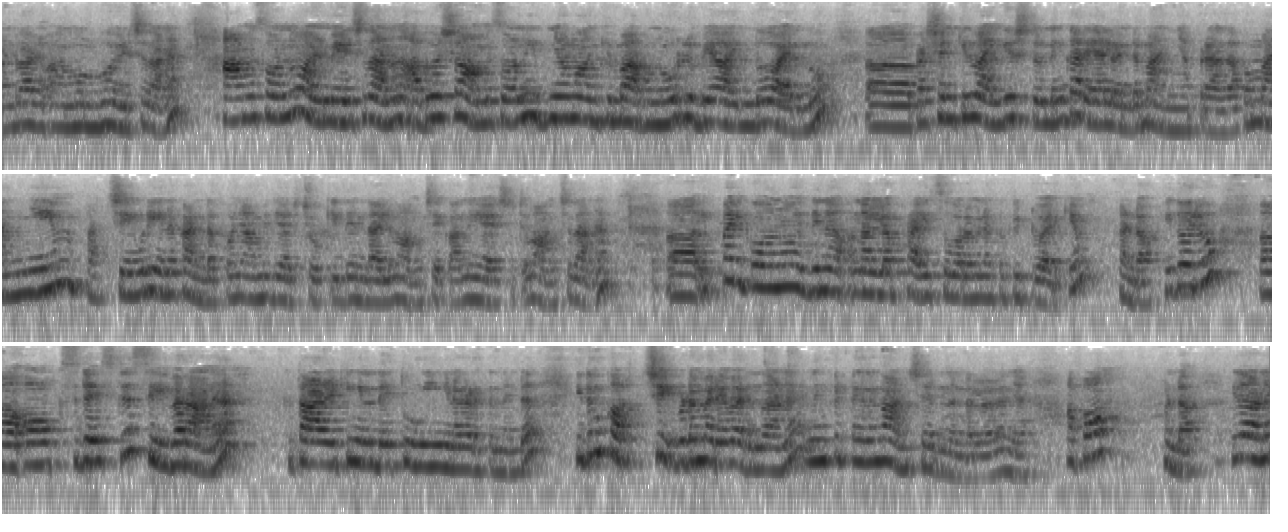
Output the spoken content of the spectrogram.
രണ്ട് മുമ്പ് മേടിച്ചതാണ്. ആമസോണിൽ നിന്ന് മേടിച്ചതാണ്. അത് പക്ഷെ ആമസോണിൽ ഇത് ഞാൻ വാങ്ങിക്കുമ്പോൾ അറുന്നൂറ് രൂപ ആയിരുന്നോ. ആയിരുന്നു പക്ഷെ എനിക്കിത് ഭയങ്കര ഇഷ്ടം. നിങ്ങൾക്ക് അറിയാലോ എന്റെ മഞ്ഞപ്രാന്ത്. അപ്പം മഞ്ഞയും പച്ചയും കൂടി ഇങ്ങനെ കണ്ടപ്പോൾ ഞാൻ വിചാരിച്ചു നോക്കി ഇത് എന്തായാലും വാങ്ങിച്ചേക്കാന്ന് വിചാരിച്ചിട്ട് വാങ്ങിച്ചതാണ്. ഇപ്പൊ എനിക്ക് തോന്നുന്നു ഇതിന് നല്ല പ്രൈസ് കുറവിനൊക്കെ കിട്ടുമായിരിക്കും കണ്ടോ? ഇതൊരു ഓക്സിഡൈസ്ഡ് സിൽവർ ആണ്. താഴേക്ക് ഇങ്ങനെ തൂങ്ങി ഇങ്ങനെ കിടക്കുന്നുണ്ട്. ഇതും കുറച്ച് ഇവിടം വരെ വരുന്നതാണ്. നിങ്ങൾക്ക് ഇട്ടിങ്ങനെ കാണിച്ചു തരുന്നുണ്ടല്ലോ അല്ലേ ഞാൻ? അപ്പോൾ ഉണ്ടോ? ഇതാണ്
